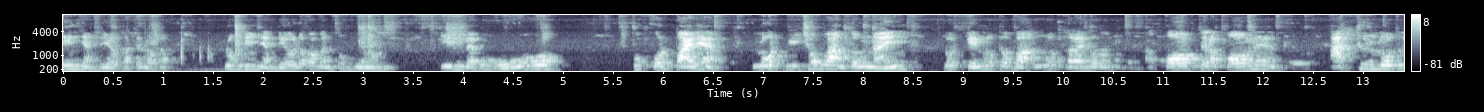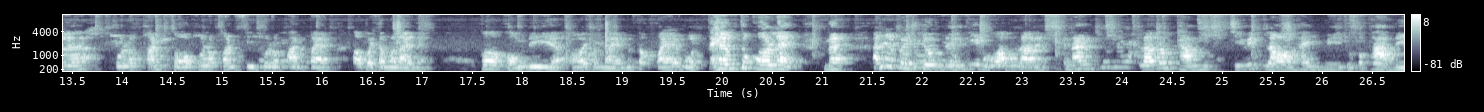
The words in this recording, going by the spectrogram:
ดินอย่างเดียวครับท่านรองครับปรุงดินอย่างเดียวแล้วก็มันสมบูรณ์กินแบบโอ้โหทุกคนไปเนี่ยรถมีช่องว่างตรงไหน รถเก๋งรถกระบะรถอะไรพวกนั้นกองแต่ละกองเนี่ยอัดขึ้นรถเลยฮะคนละพันสองคนละพันสี่คนละพันแปดเอาไปทำอะไรเนี่ย ก็ของดีอะเอาไว้ทำไมมันต้องไปให้หมดเต็มทุกคนเลยนะอันนี้เป็นจุดหนึ่งที่ผมว่าพวกเราเนี่ยฉะนั้นเราต้องทำชีวิตเราให้มีสุขภาพดี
